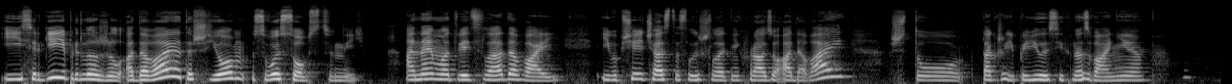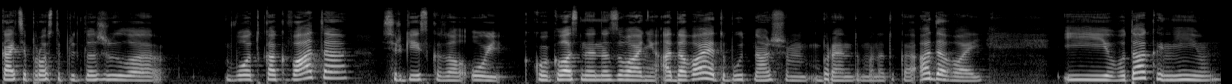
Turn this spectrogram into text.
И Сергей ей предложил, а давай отошьем свой собственный. Она ему ответила, а давай. И вообще я часто слышала от них фразу «а давай», что также и появилось их название. Катя просто предложила вот как вата, Сергей сказал, ой, какое классное название, а давай это будет нашим брендом. Она такая, а давай. И вот так они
